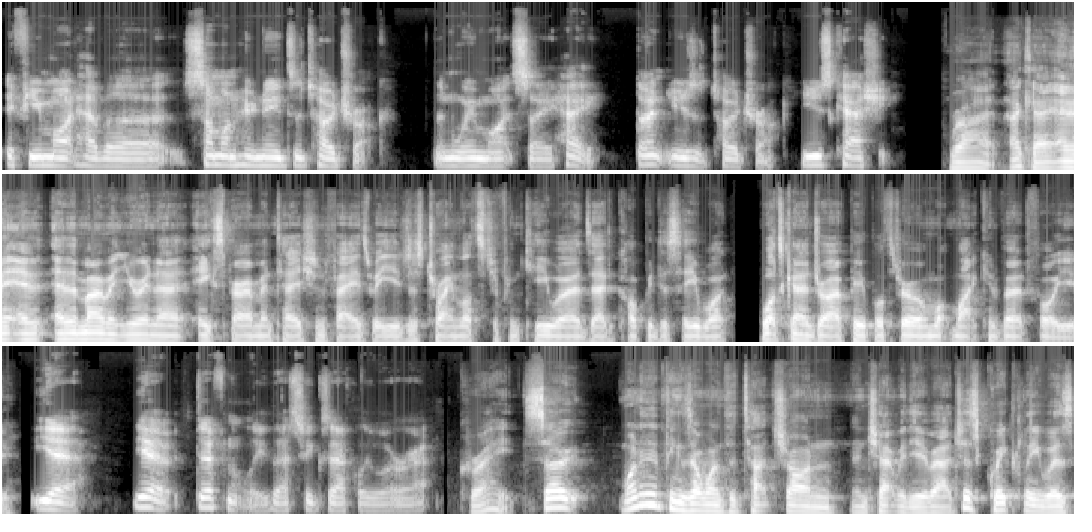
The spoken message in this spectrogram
if you might have a someone who needs a tow truck, then we might say, "Hey, don't use a tow truck. Use Kashy." Right. Okay. And, and, at the moment, you're in an experimentation phase where you're just trying lots of different keywords, add copy to see what what's going to drive people through and what might convert for you. Yeah. Yeah. Definitely. That's exactly where we're at. Great. So one of the things I wanted to touch on and chat with you about just quickly was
